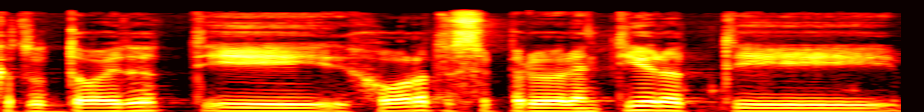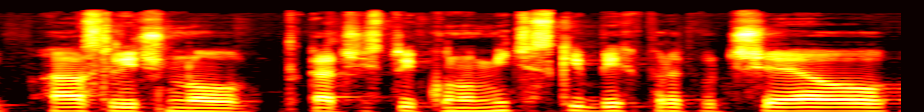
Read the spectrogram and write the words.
като дойдат и хората се преориентират и аз лично Така чисто економически бих предпочел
